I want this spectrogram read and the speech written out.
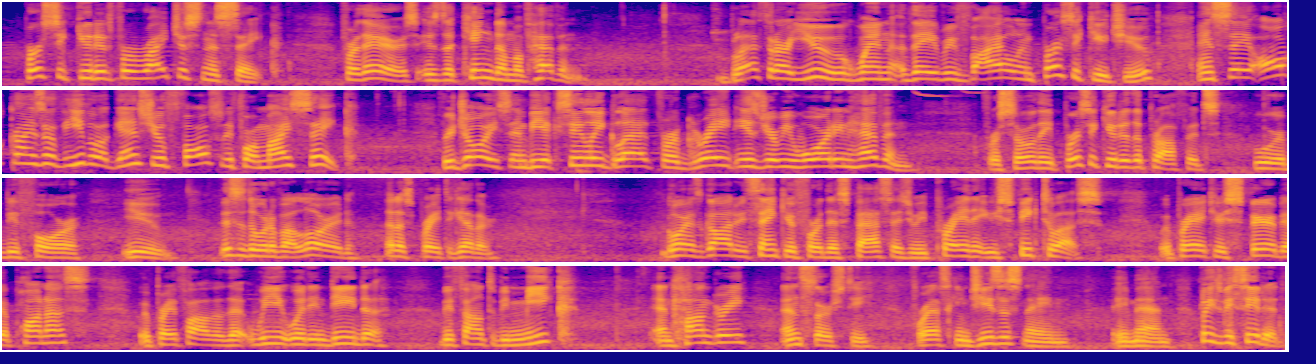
persecuted for righteousness' sake, for theirs is the kingdom of heaven. Blessed are you when they revile and persecute you, and say all kinds of evil against you falsely for my sake. Rejoice and be exceedingly glad, for great is your reward in heaven. For so they persecuted the prophets who were before you. This is the word of our Lord. Let us pray together. Glorious God, we thank you for this passage. We pray that you speak to us. We pray that your Spirit be upon us. We pray, Father, that we would indeed uh, be found to be meek and hungry and thirsty. For asking Jesus' name, amen. Please be seated.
